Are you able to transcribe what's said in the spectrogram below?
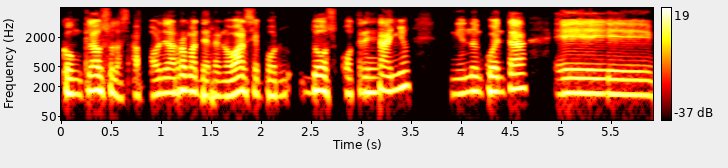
con cláusulas a favor de la Roma, de renovarse por dos o tres años, teniendo en cuenta eh,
